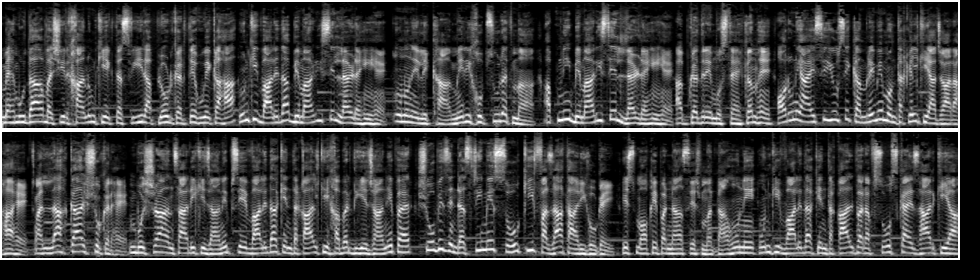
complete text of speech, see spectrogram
महमूदा बशीर खानुम की एक तस्वीर अपलोड करते हुए कहा, उनकी वालिदा बीमारी से लड़ रही हैं। उन्होंने लिखा, मेरी खूबसूरत माँ अपनी बीमारी से लड़ रही हैं। अब कदरे मुस्तहकम हैं और उन्हें आईसीयू से कमरे में मुंतकिल किया जा रहा है अल्लाह का शुक्र है बुशरा अंसारी की जानब से वालिदा के इंतकाल की खबर दिए जाने पर शोबिज इंडस्ट्री में सो की फजा तारी हो गई। इस मौके पर न सिर्फ़ मद्दाहों ने उनकी वालिदा के इंतकाल पर अफसोस का इजहार किया,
